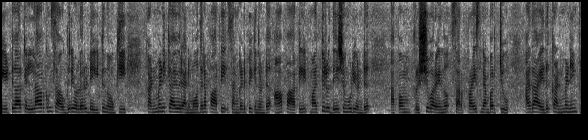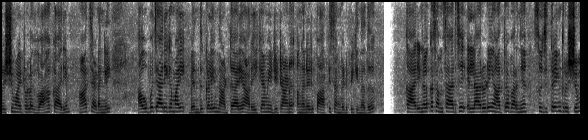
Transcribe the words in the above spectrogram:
വീട്ടുകാർക്ക് എല്ലാവർക്കും സൗകര്യമുള്ളൊരു ഡേറ്റ് നോക്കി. കൺമണിക്കായി ഒരു അനുമോദന പാർട്ടി സംഘടിപ്പിക്കുന്നുണ്ട്. ആ പാർട്ടിയിൽ മറ്റൊരു ഉദ്ദേശം കൂടിയുണ്ട്. അപ്പം കൃഷി പറയുന്നു സർപ്രൈസ് നമ്പർ ടു. അതായത് കൺമണിയും കൃഷിയുമായിട്ടുള്ള വിവാഹകാര്യം ആ ചടങ്ങിൽ ഔപചാരികമായി ബന്ധുക്കളെയും നാട്ടുകാരെയും അറിയിക്കാൻ വേണ്ടിയിട്ടാണ് അങ്ങനെ ഒരു പാർട്ടി സംഘടിപ്പിക്കുന്നത്. കാര്യങ്ങളൊക്കെ സംസാരിച്ച് എല്ലാവരുടെയും യാത്ര പറഞ്ഞ് സുചിത്രയും കൃഷും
